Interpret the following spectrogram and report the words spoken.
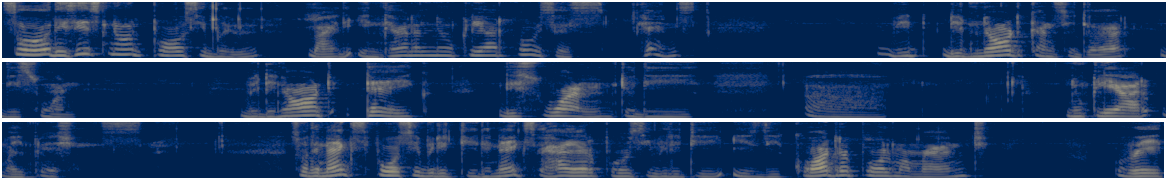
So this is not possible by the internal nuclear forces. Hence, we did not consider this one. We did not take this one to the uh, nuclear vibrations. So the next possibility the next higher possibility is the quadrupole moment with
